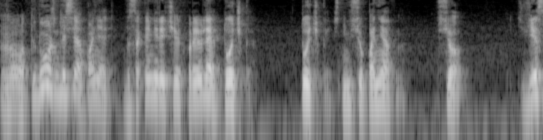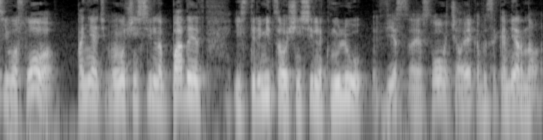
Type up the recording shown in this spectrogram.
Ну, вот. Ты должен для себя понять. Высокомерие человек проявляет, точка. Точка. С ним все понятно. Все. Вес его слова понятен. Он очень сильно падает и стремится очень сильно к нулю. Вес э, слова человека высокомерного.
